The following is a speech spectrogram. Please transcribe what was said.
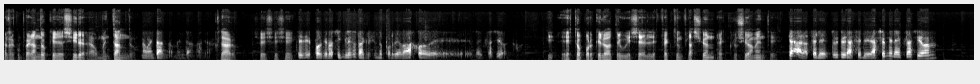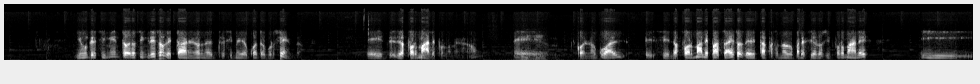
Recuperando quiere decir aumentando. Aumentando, aumentando. Claro, sí, sí, sí, Porque los ingresos están creciendo por debajo de la inflación. ¿Y esto por qué lo atribuís? ¿El efecto inflación exclusivamente? Claro, tuviste una aceleración de la inflación y un crecimiento de los ingresos que estaba en el orden del 3,5-4%. Eh, de los formales, por lo menos. ¿no? Eh, con lo cual, eh, si en los formales pasa eso, debe estar pasando algo parecido a los informales. Y,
